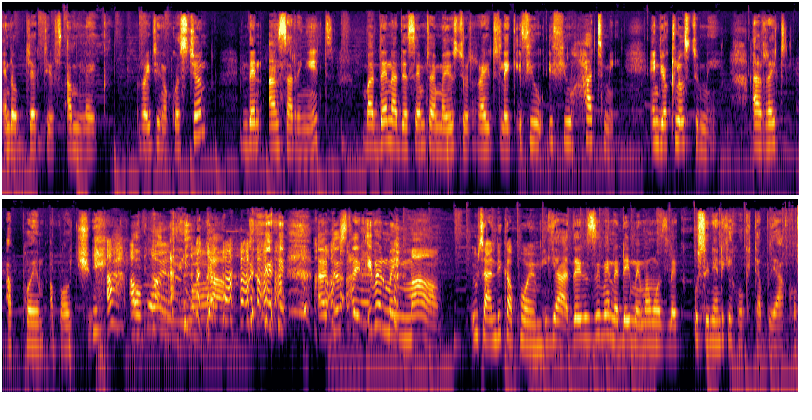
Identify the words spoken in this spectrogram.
and objectives. I'm like writing a question then answering it. But then at the same time, I used to write like if you if you hurt me and you're close to me, I'll write a poem about you. Ah, a poem. yeah. I just like even my mom. Utaandika poem Yeah, there is even a day my mom was like, usiniandike kwa kitabu yako.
